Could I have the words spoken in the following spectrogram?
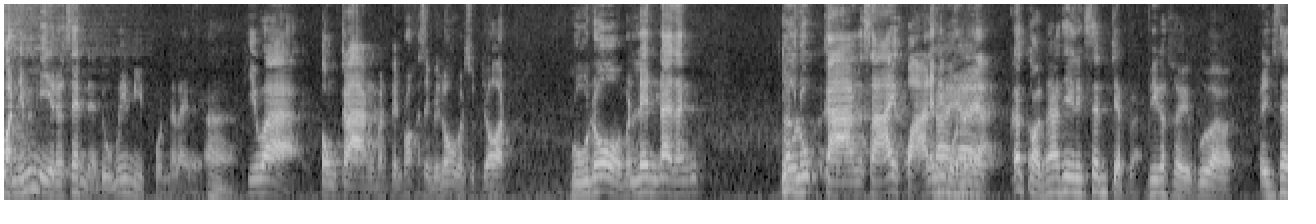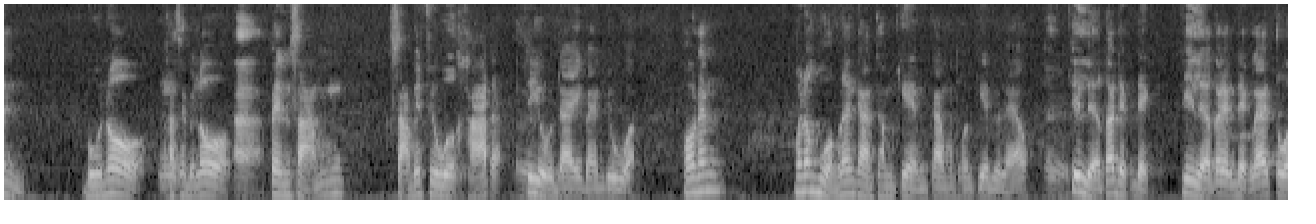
วันนี้ไม่มีเอเดอร์เซนเนี่ยดูไม่มีผลอะไรเลยอ่าพี่ว่า ตรงกลางมันเป็นเพราะคาเซมิโร่มันสุดยอดบรูโน่มันเล่นได้ทั้งตัวลุกกลางซ้ายขวาเล่นได้หมดเลยอะใช่ก็ก่อนหน้าที่ลิกเซนเจ็บอะพี่ก็เคยพูดว่าลิกเซนบูโน่อืมคาเซมิโลอ่าเป็นสามสามเป็นฟิลเวอร์คาร์ดอะเออที่อยู่ในแมนยูอะ เพราะฉะนั้นไม่ต้องห่วงเรื่องการทำเกมการคอนโทรลเกมอยู่แล้วเออที่เหลือก็เด็กๆ ที่เหลือก็เด็กๆ และตัว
